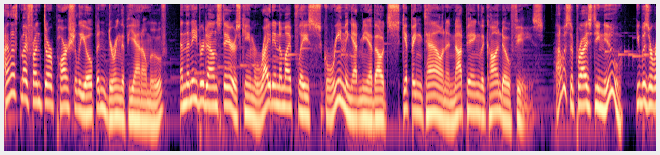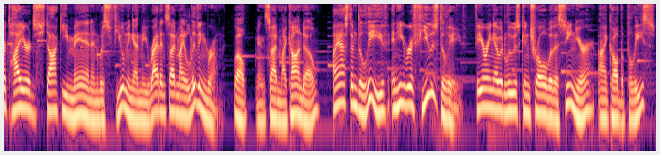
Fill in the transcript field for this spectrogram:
I left my front door partially open during the piano move, and the neighbor downstairs came right into my place screaming at me about skipping town and not paying the condo fees. I was surprised he knew. He was a retired, stocky man and was fuming at me right inside my living room. Well, inside my condo. I asked him to leave, and he refused to leave. Fearing I would lose control with a senior, I called the police,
